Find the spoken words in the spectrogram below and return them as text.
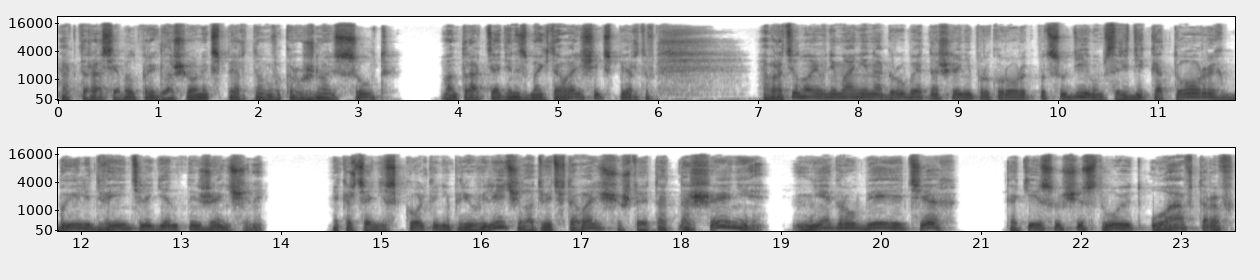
Как-то раз я был приглашен экспертом в окружной суд. В антракте один из моих товарищей-экспертов обратил мое внимание на грубые отношения прокурора к подсудимым, среди которых были две интеллигентные женщины. Мне кажется, я нисколько не преувеличил, ответив товарищу, что это отношение не грубее тех, какие существуют у авторов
